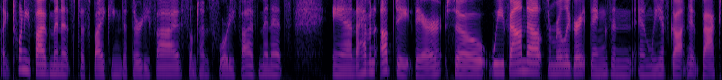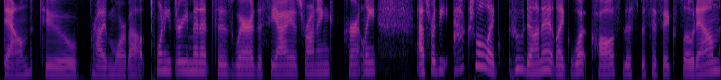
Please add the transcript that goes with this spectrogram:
like 25 minutes to spiking to 35, sometimes 45 minutes. And I have an update there. So, we found out some really great things and, and we have gotten it back down to probably more about 23 minutes is where the CI is running currently. As for the actual, like, who done it, like what caused this specific slowdown,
